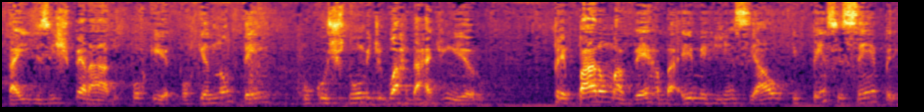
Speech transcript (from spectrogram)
está aí desesperado. Por quê? Porque não tem o costume de guardar dinheiro prepara uma verba emergencial e pense sempre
